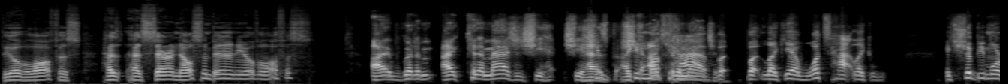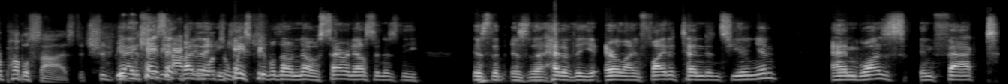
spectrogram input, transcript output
the Oval Office. Has has Sara Nelson been in the Oval Office I would I can imagine she she has she, she I, must I can have, imagine. but but like yeah what's ha- like it should be more publicized. It should be yeah in case by the way, in case people don't know Sara Nelson is the is the is the head of the airline flight attendants union and was in fact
